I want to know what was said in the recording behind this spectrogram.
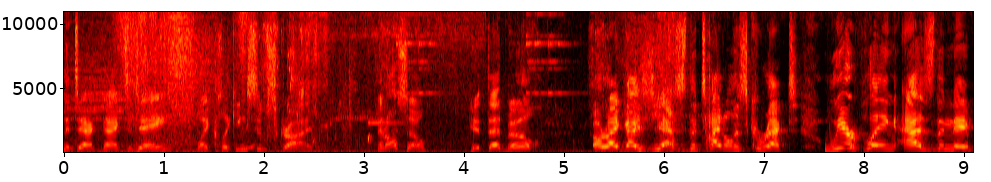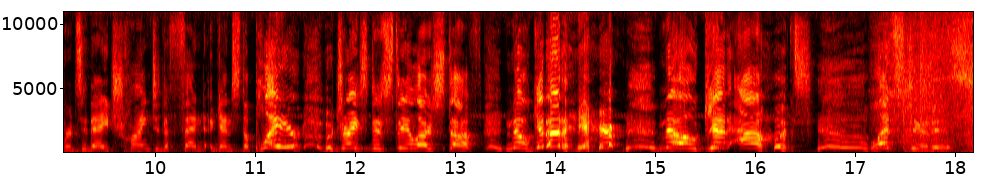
the Dakpack today by clicking subscribe. And also, hit that bell. All right, guys, yes, the title is correct. We are playing as the neighbor today, trying to defend against the player who tries to steal our stuff. No, get out of here. No, get out. Let's do this.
